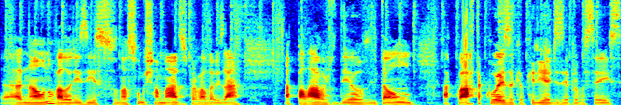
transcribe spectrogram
Uh, não, não valorize isso, nós somos chamados para valorizar a palavra de Deus. Então, a quarta coisa que eu queria dizer para vocês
